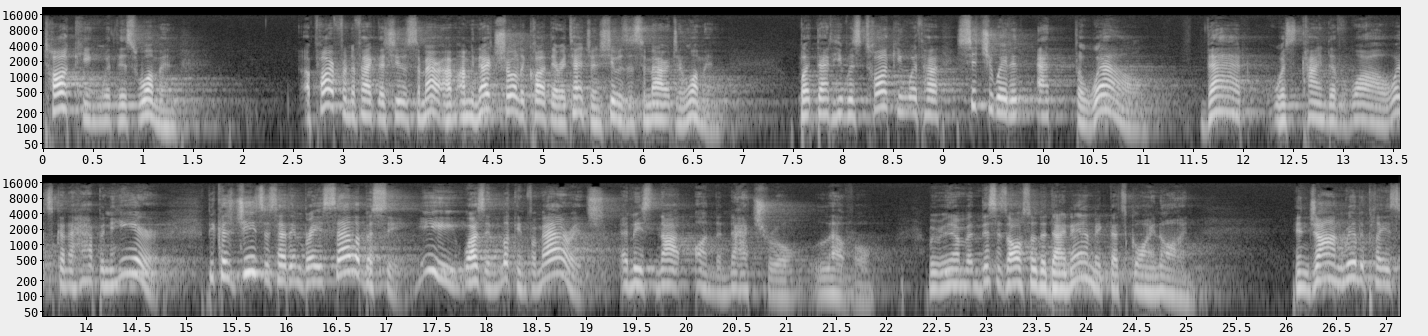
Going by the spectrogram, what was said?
talking with this woman, apart from the fact that she was Samaritan, I mean, that surely caught their attention. She was a Samaritan woman. But that he was talking with her situated at the well, that was kind of, wow, what's going to happen here? Because Jesus had embraced celibacy. He wasn't looking for marriage, at least not on the natural level. We remember this is also the dynamic that's going on. And John really plays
